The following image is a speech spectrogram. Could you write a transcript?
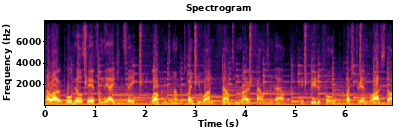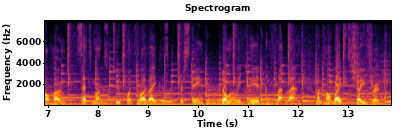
Hello, Paul Hills here from the agency. Welcome to number 21 Fountain Road, Fountaindale. This beautiful equestrian lifestyle home set amongst 2.5 acres of pristine, predominantly cleared and flat land. I can't wait to show you through.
